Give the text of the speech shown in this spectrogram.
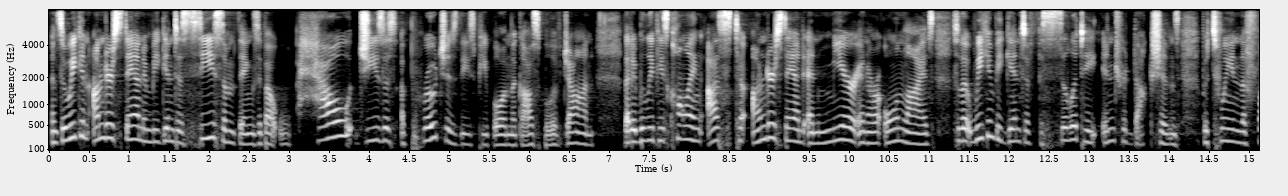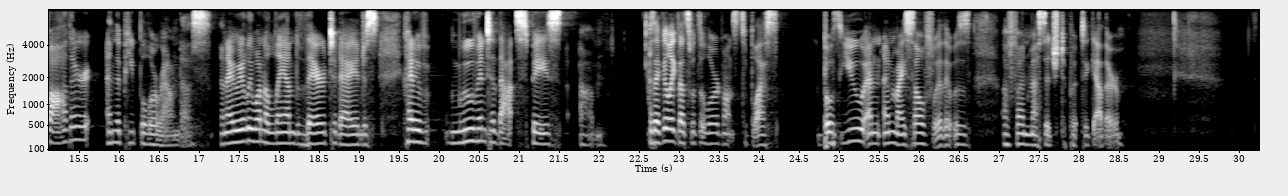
And so we can understand and begin to see some things about how Jesus approaches these people in the Gospel of John that I believe he's calling us to understand and mirror in our own lives so that we can begin to facilitate introductions between the Father and the people around us. And I really want to land there today and just kind of move into that space because um, I feel like that's what the Lord wants to bless both you and, and myself with. It was a fun message to put together.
